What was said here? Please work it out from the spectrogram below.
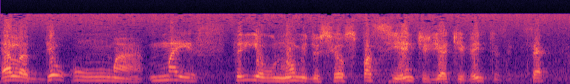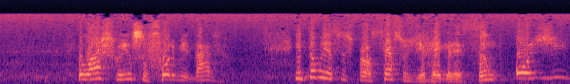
ela deu com uma maestria o nome dos seus pacientes de ativentes, etc. Eu acho isso formidável. Então, esses processos de regressão, hoje,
